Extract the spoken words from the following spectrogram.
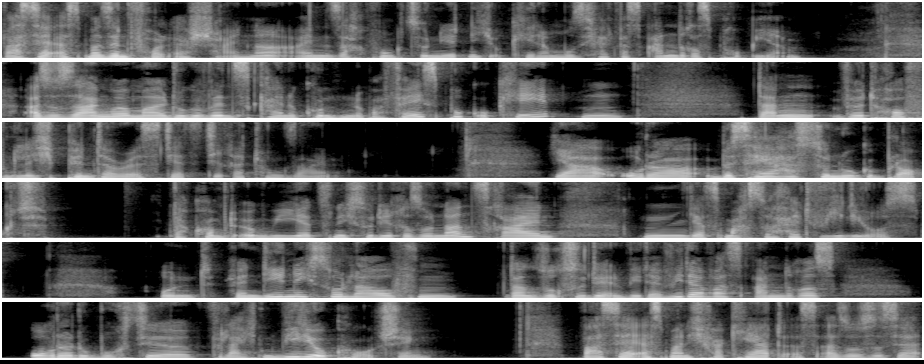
Was ja erstmal sinnvoll erscheint. Ne? Eine Sache funktioniert nicht, okay, dann muss ich halt was anderes probieren. Also sagen wir mal, du gewinnst keine Kunden über Facebook, okay, hm, dann wird hoffentlich Pinterest jetzt die Rettung sein. Ja, oder bisher hast du nur geblockt. Da kommt irgendwie jetzt nicht so die Resonanz rein, hm, jetzt machst du halt Videos. Und wenn die nicht so laufen, dann suchst du dir entweder wieder was anderes oder du buchst dir vielleicht ein Videocoaching. Was ja erstmal nicht verkehrt ist. Also es ist ja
